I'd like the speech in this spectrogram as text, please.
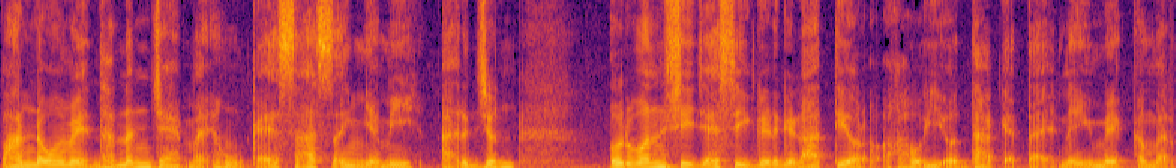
पांडवों में धनंजय मैं हूँ, कैसा संयमी अर्जुन उर्वंशी जैसी गिड़गिड़ाती और हो योद्धा कहता है, नहीं, मैं कमर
